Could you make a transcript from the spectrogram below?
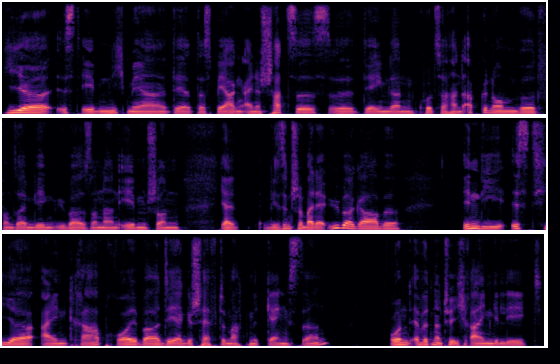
hier ist eben nicht mehr der, das Bergen eines Schatzes, äh, der ihm dann kurzerhand abgenommen wird von seinem Gegenüber, sondern eben schon, ja, wir sind schon bei der Übergabe. Indy ist hier ein Grabräuber, der Geschäfte macht mit Gangstern. Und er wird natürlich reingelegt.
